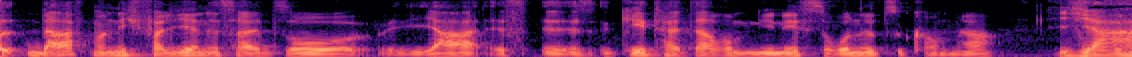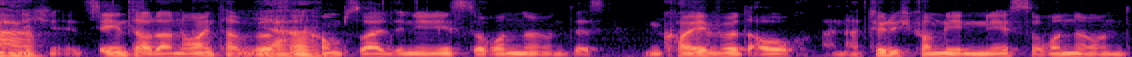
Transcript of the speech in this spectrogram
also, darf man nicht verlieren, ist halt so, ja, es, es geht halt darum, in die nächste Runde zu kommen, ja. Ja. Wenn du Zehnter oder Neunter wirst, ja. dann kommst du halt in die nächste Runde. Und das, ein Koi wird auch, natürlich kommen die in die nächste Runde und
